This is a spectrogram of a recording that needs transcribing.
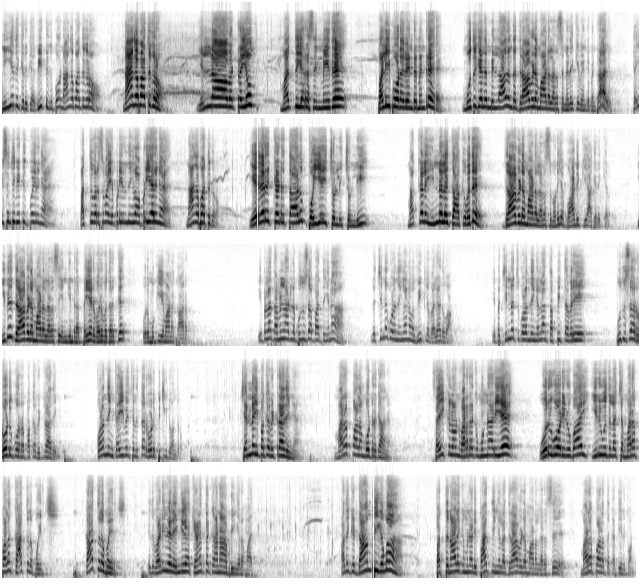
நீ எதுக்கு இருக்க? வீட்டுக்கு போ நாங்கள் பார்த்துக்கிறோம் நாங்கள் பார்த்துக்கிறோம் எல்லாவற்றையும் மத்திய அரசின் மீது பழி போட வேண்டும் என்று முதுகெலும்பில்லாத இந்த திராவிட மாடல் அரசு நினைக்க வேண்டும் என்றால் தயவு செஞ்சு வீட்டுக்கு போயிருங்க. பத்து வருஷமா எப்படி இருந்தீங்களோ அப்படியே இருங்க. நாங்க பாத்துக்கிறோம். எதற்கெடுத்தாலும் பொய்யை சொல்லி சொல்லி மக்களை இன்னலுக்கு ஆக்குவது திராவிட மாடல் அரசனுடைய வாடிக்கையாக இருக்கிறது. இது திராவிட மாடல் அரசு என்கின்ற பெயர் வருவதற்கு ஒரு முக்கியமான காரணம். இப்பெல்லாம் தமிழ்நாட்டில் புதுசாக பார்த்தீங்கன்னா இந்த சின்ன குழந்தைங்களாம் நம்ம வீட்டில் விளையாடுவாங்க. இப்போ சின்ன குழந்தைங்கள்லாம் தப்பி தவறி புதுசாக ரோடு போடுற பக்கம் விட்டுறாதீங்க. குழந்தைங்க கை வச்சு இழுத்தா ரோடு பிச்சுக்கிட்டு வந்துடும் சென்னை பக்கம் விட்டுறாதீங்க. மரப்பாலம் போட்டிருக்காங்க. சைக்கிளோன் வர்றதுக்கு முன்னாடியே ஒரு கோடி ரூபாய் இருபது லட்சம் மரப்பாலம் காத்துல போயிருச்சு. காத்துல போயிருச்சு. இது வடிவேல் எங்கேயா கிணத்த காணா அப்படிங்கிற மாதிரி. அதுக்கு டாம்பிகமாக பத்து நாளைக்கு முன்னாடி பார்த்தீங்களா திராவிட மாடல் அரசு? மரப்பாலத்தை கட்டியிருக்கோம்.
